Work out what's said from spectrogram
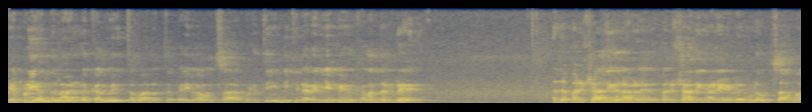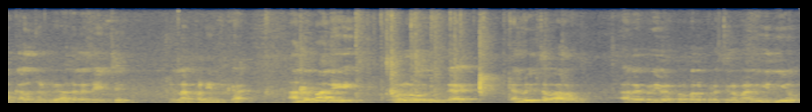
எப்படி அந்த நாளில் கல்வைத்த வாரத்தை பெரிவாக உற்சாகப்படுத்தி இன்றைக்கி நிறைய பேர் கலந்துட்டு அந்த பரீட்சாதிகாரிகள் பரீட்சாதிகாரிகளை கூட உற்சாகமாக கலந்துட்டு அதில் ஜெயிச்சு எல்லாம் பண்ணிட்டுருக்கா அந்த மாதிரி ஒரு இந்த கல்வைத்த வாரம் அதை பெரிய பிரபலப்படுத்தின மாதிரி இதையும்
